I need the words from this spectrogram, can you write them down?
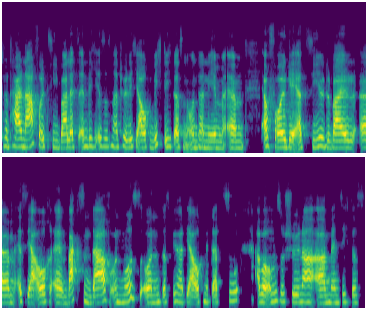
total nachvollziehbar. Letztendlich ist es natürlich auch wichtig, dass ein Unternehmen ähm, Erfolge erzielt, weil ähm, es ja auch äh, wachsen darf und muss und das gehört ja auch mit dazu. Aber umso schöner, ähm, wenn sich das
